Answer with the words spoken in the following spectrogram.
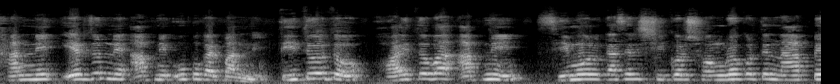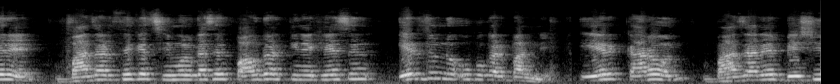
খাননি, এর জন্য আপনি উপকার পাননি। তৃতীয়ত, হয়তোবা আপনি শিমল গাছের শিকড় সংগ্রহ করতে না পেরে বাজার থেকে শিমল গাছের পাউডার কিনে খেয়েছেন, এর জন্য উপকার পাননি। এর কারণ, বাজারে বেশি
